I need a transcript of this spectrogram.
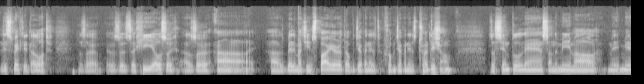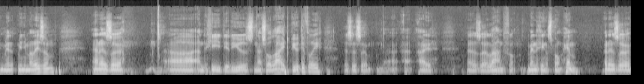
respected a lot. As a, as a- he also as a, uh, uh, very much inspired of Japanese from Japanese tradition, the simpleness and the minimal mi, mi, mi- minimalism, and as a, uh, and he did use natural light beautifully. This is a, I, I as a learned from many things from him. But as a,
